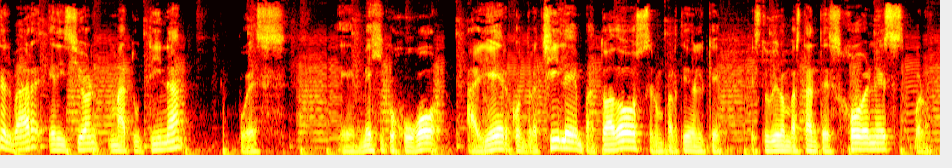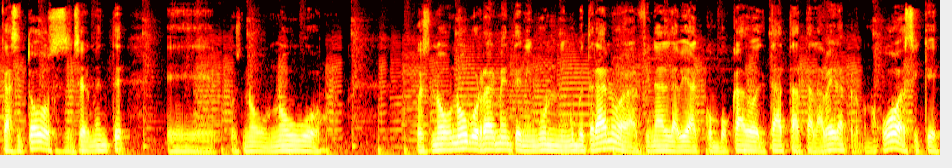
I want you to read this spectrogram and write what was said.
El bar, edición matutina, pues eh, México jugó ayer contra Chile, empató a dos, en un partido en el que estuvieron bastantes jóvenes, bueno, casi todos esencialmente, eh, pues no, no hubo pues no, no hubo realmente ningún, ningún veterano. Al final había convocado el Tata Talavera, pero no jugó. Así que,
